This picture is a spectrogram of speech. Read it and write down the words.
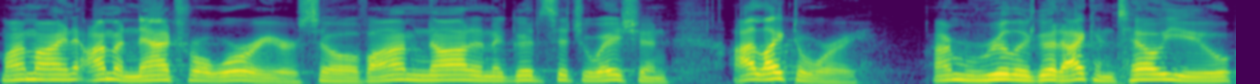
My mind, I'm a natural worrier. So if I'm not in a good situation, I like to worry. I'm really good. I can tell you,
